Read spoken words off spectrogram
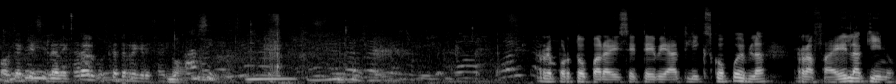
O sea que si la dejara, usted regresaría. Ah, sí. Reportó para STV Atlixco Puebla, Rafael Aquino.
